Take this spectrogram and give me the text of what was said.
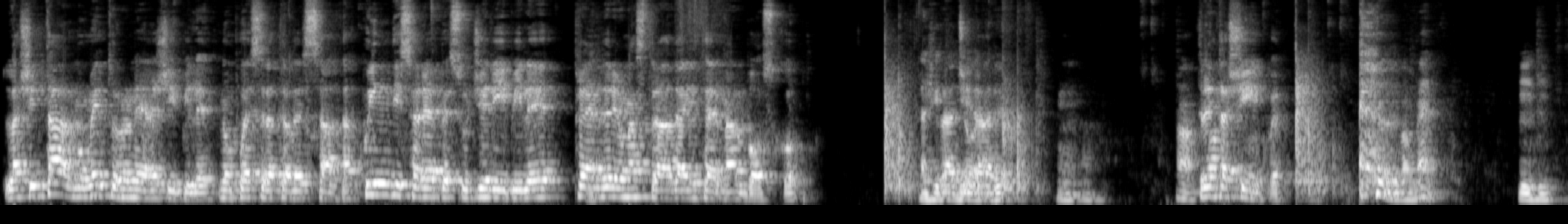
la città al momento non è agibile, non può essere attraversata, quindi sarebbe suggeribile prendere una strada interna al bosco. La Da girare. Ah, 35. va bene. Mhm.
